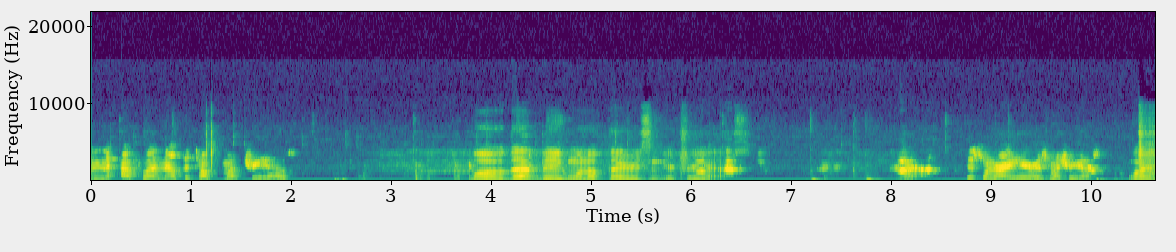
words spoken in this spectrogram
Flatten. I flatten out the top of my treehouse. Whoa, that big one up there isn't your treehouse. Yeah. This one right here is my treehouse. Where?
